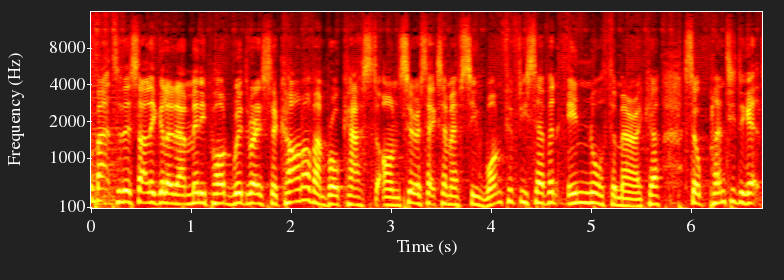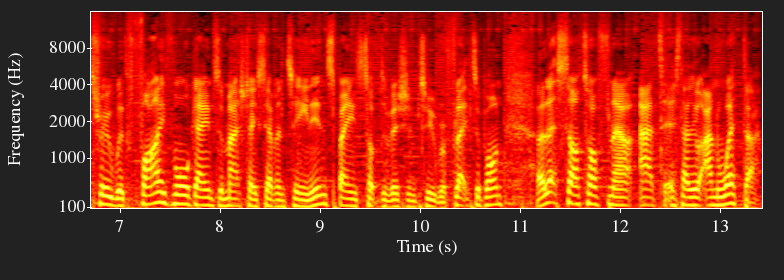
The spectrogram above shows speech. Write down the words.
Welcome back to this La Liga Lowdown mini pod with Ray Stakhanov and broadcast on Sirius XM FC 157 in North America. Still plenty to get through with five more games of matchday 17 in Spain's top division to reflect upon. Uh, let's start off now at Estadio Anoeta,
